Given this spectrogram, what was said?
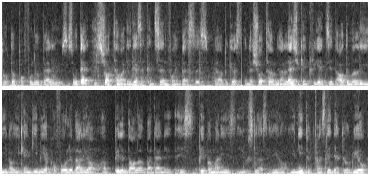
total portfolio values. So that is short term. I think there's a concern for investors uh, because in the short term, unless you can create exit, ultimately, you know, you can give me a portfolio value of a billion dollar, but then it is paper money is useless. You know, you need to translate that to a real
